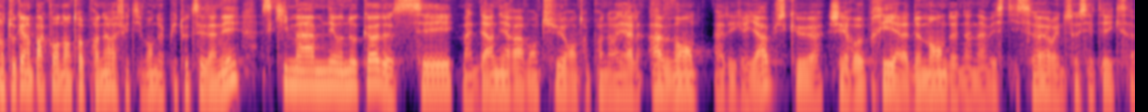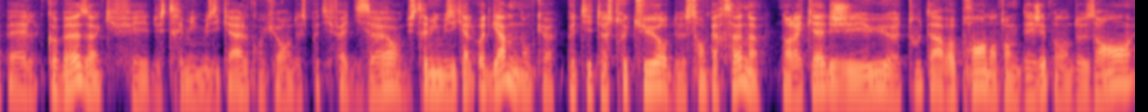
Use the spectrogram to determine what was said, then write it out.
En tout cas, un parcours d'entrepreneur, effectivement, depuis toutes ces années. Ce qui m'a amené au no-code, c'est ma dernière aventure entrepreneuriale avant Allegria, puisque j'ai repris à la demande d'un investisseur une société qui s'appelle Cobuzz, qui fait du streaming musical, concurrent de Spotify Deezer, du streaming musical haut de gamme, donc euh, petite structure de 100 personnes dans laquelle j'ai eu euh, tout à reprendre en tant que DG pendant deux ans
